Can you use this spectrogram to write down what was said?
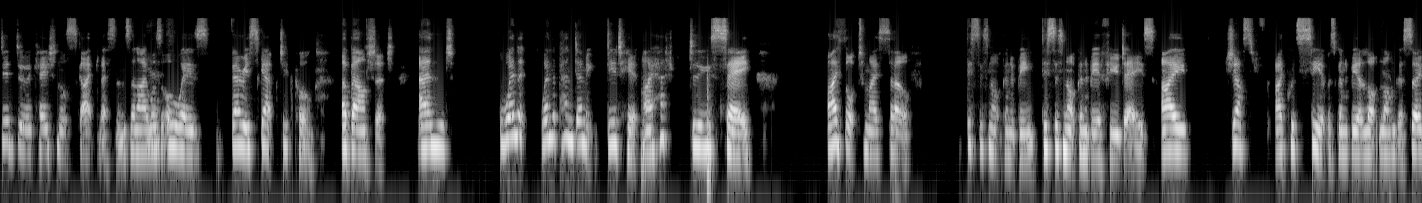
did do occasional Skype lessons, and I yes. was always very skeptical about it. And when it, when the pandemic did hit, I have to say, I thought to myself, this is not going to be this is not going to be a few days. I just I could see it was going to be a lot longer. So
